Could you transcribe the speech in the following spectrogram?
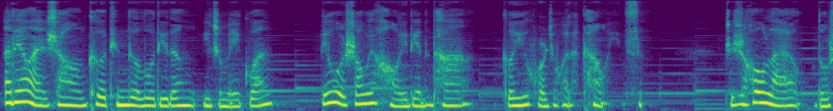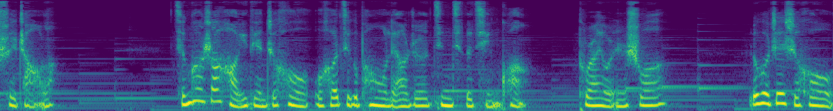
那天晚上，客厅的落地灯一直没关。比我稍微好一点的他，隔一会儿就会来看我一次。只是后来我都睡着了。情况稍好一点之后，我和几个朋友聊着近期的情况，突然有人说：“如果这时候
